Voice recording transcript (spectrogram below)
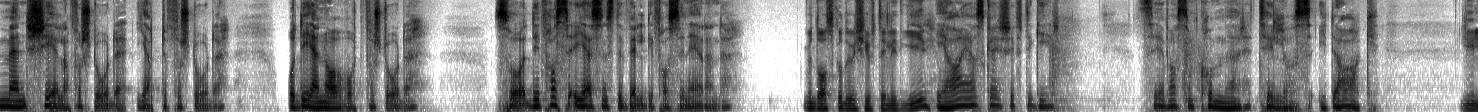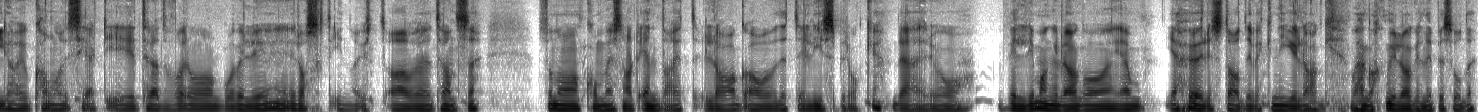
men sjela forstår det, hjertet forstår det, og DNA-et vårt forstår det. Så det, jeg syns det er veldig fascinerende. Men da skal du skifte litt gir? Ja, jeg skal skifte gir. Se hva som kommer til oss i dag. Lilly har jo kanalisert i 30 år og går veldig raskt inn og ut av eh, transe. Så nå kommer snart enda et lag av dette lysspråket. Det er jo veldig mange lag, og jeg, jeg hører stadig vekk nye lag hver gang vi lager en episode.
